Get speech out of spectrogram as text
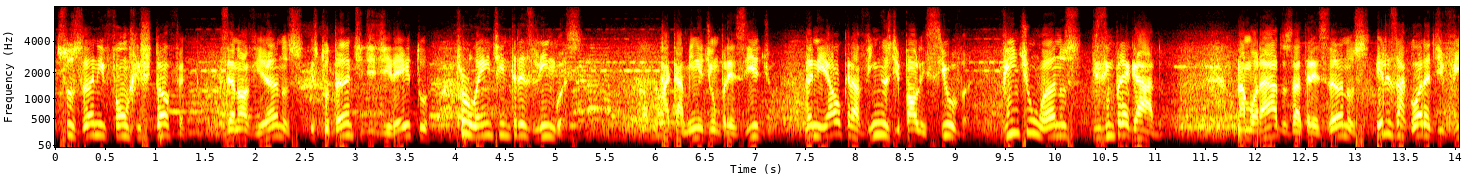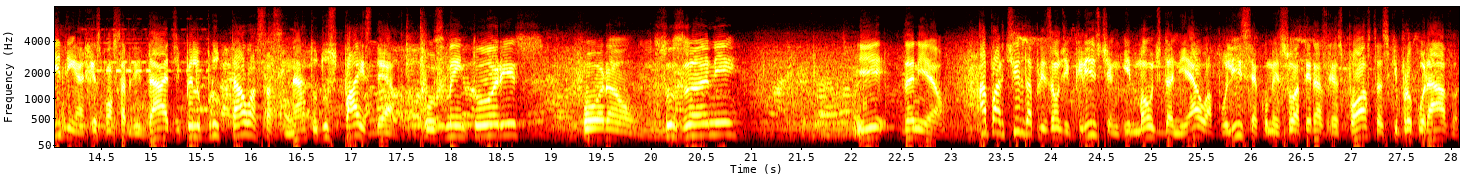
Suzane von Richthofen, 19 anos, estudante de direito, fluente em três línguas. A caminho de um presídio, Daniel Cravinhos de Paulo e Silva, 21 anos, desempregado. Namorados há três anos, eles agora dividem a responsabilidade pelo brutal assassinato dos pais dela. Os mentores foram Suzane e Daniel. A partir da prisão de Christian, irmão de Daniel, a polícia começou a ter as respostas que procurava.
